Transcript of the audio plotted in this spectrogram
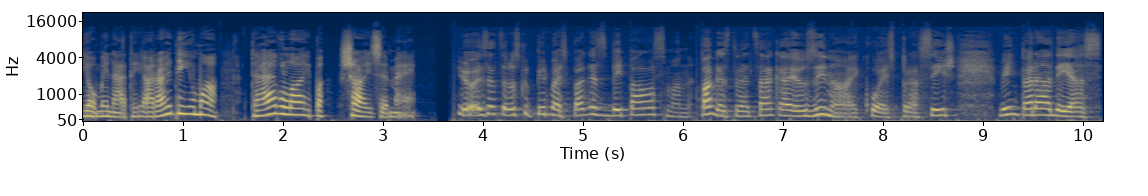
jau minētajā raidījumā Tēvu laipa šai zemē. Jo es atceros, ka pirmais pagasts bija Pālsmana. Pagasts vecākā jau zināja, ko es prasīšu. Viņi parādījās,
